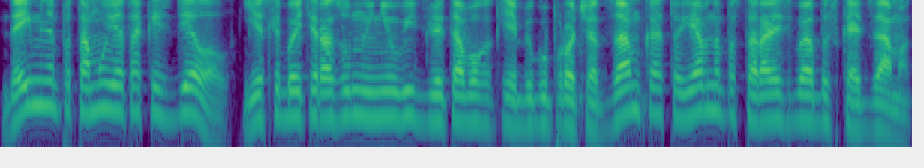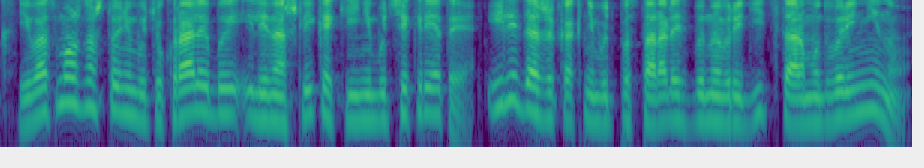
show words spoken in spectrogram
Да именно потому я так и сделал. Если бы эти разумные не увидели того, как я бегу прочь от замка, то явно постарались бы обыскать замок. И возможно что-нибудь украли бы или нашли какие-нибудь секреты. Или даже как-нибудь постарались бы навредить старому дворянину.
